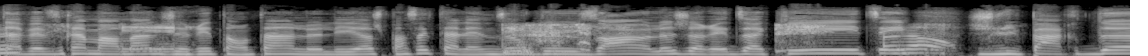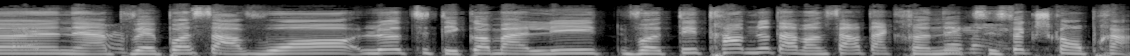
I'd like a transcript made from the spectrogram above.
T'avais vraiment mal géré ton temps, là, Léa. Je pensais que t'allais me dire deux heures. Là, j'aurais dit, OK, tu sais, Ah je lui pardonne, elle pouvait pas savoir. Là, tu t'es comme allé voter 30 minutes avant de faire ta chronique. C'est ça que je comprends.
